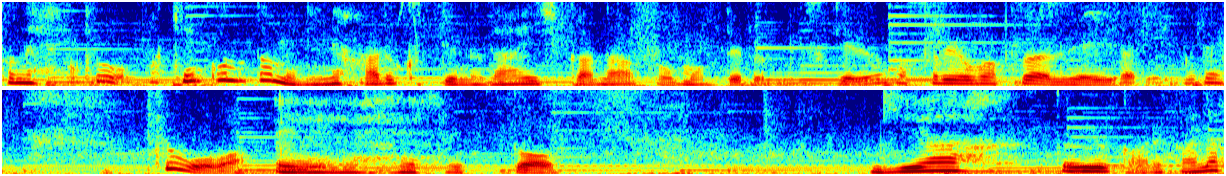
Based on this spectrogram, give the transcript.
とね、今日、ま、健康のためにね、歩くっていうのは大事かなと思ってるんですけれども、それをまつわるレイヤリングで、今日は、えーっと、ギアというかあれかな、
